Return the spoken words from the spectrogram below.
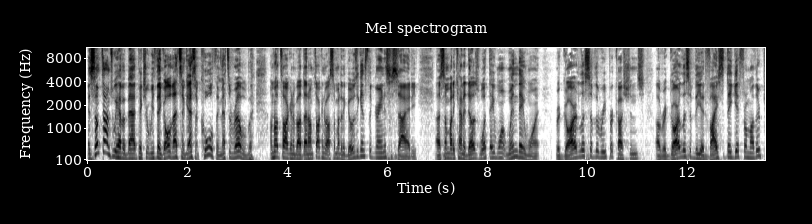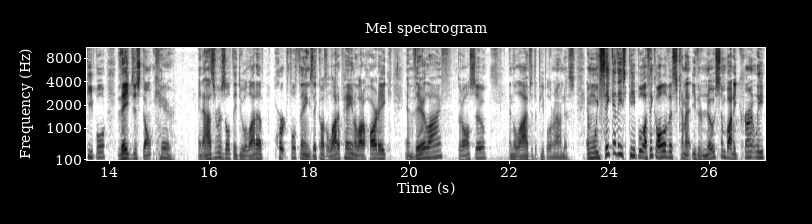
and sometimes we have a bad picture. We think oh that's a that's a cool thing. That's a rebel. But i'm not talking about that. I'm talking about somebody that goes against the grain of society. Uh, somebody kind of does what they want when they want regardless of the repercussions, uh, regardless of the advice that they get from other people, they just don't care. And as a result, they do a lot of hurtful things. They cause a lot of pain, a lot of heartache in their life, but also in the lives of the people around us. And when we think of these people, I think all of us kind of either know somebody currently,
